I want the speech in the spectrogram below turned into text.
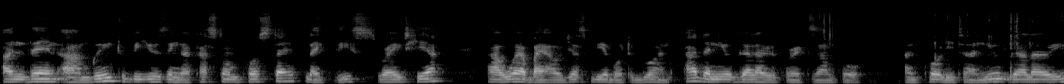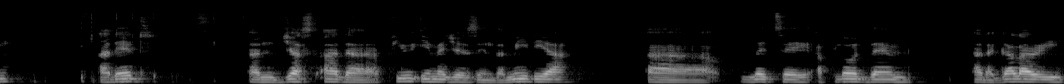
And then I'm going to be using a custom post type like this right here uh, whereby I'll just be able to go and add a new gallery for example and call it a new gallery added and just add a few images in the media. Uh, let's say upload them add a gallery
